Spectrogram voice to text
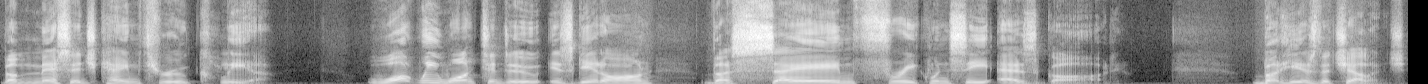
the message came through clear. What we want to do is get on the same frequency as God. But here's the challenge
